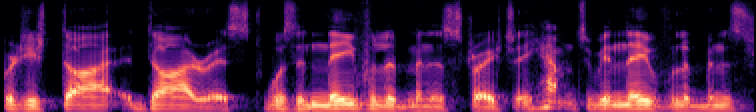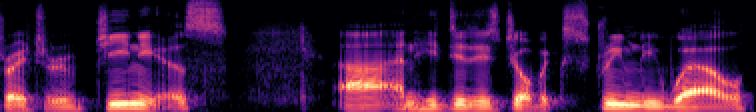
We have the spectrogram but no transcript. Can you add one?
British di- diarist, was a naval administrator. He happened to be a naval administrator of genius, uh, and he did his job extremely well.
